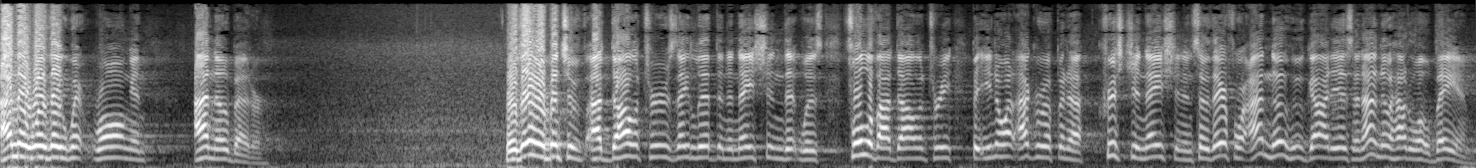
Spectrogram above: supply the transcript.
I know where they went wrong, and I know better. Well, they were a bunch of idolaters. They lived in a nation that was full of idolatry. But you know what? I grew up in a Christian nation, and so therefore I know who God is and I know how to obey Him.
